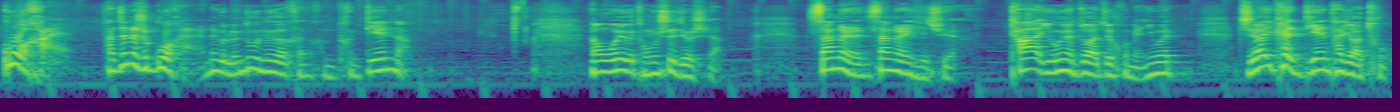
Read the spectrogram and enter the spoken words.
过海，他真的是过海，那个轮渡那个很很很颠的。然后我有个同事就是三个人三个人一起去，他永远坐在最后面，因为只要一开始颠他就要吐，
